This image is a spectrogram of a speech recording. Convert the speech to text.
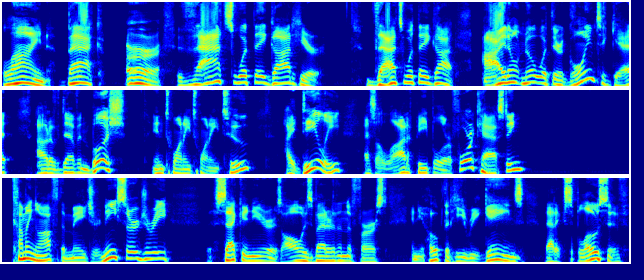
line back er. That's what they got here. That's what they got. I don't know what they're going to get out of Devin Bush in 2022. Ideally, as a lot of people are forecasting, coming off the major knee surgery, the second year is always better than the first, and you hope that he regains that explosive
